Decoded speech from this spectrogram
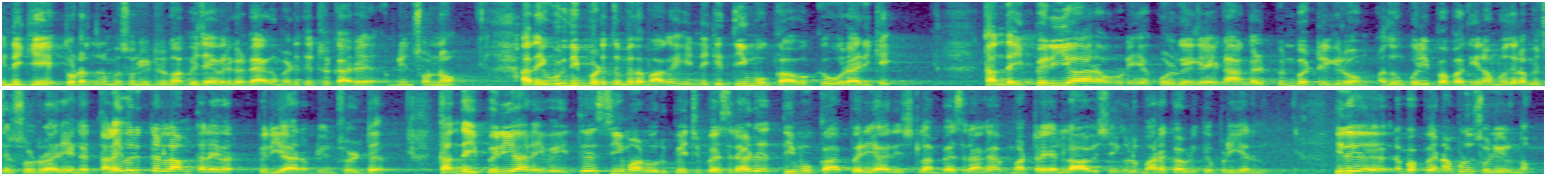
இன்றைக்கி தொடர்ந்து நம்ம சொல்லிட்டு இருக்கோம் விஜய் அவர்கள் வேகம் எடுத்துகிட்டு இருக்காரு அப்படின்னு சொன்னோம். அதை உறுதிப்படுத்தும் விதமாக இன்றைக்கி திமுகவுக்கு ஒரு அறிக்கை. தந்தை பெரியார் அவருடைய கொள்கைகளை நாங்கள் பின்பற்றுகிறோம். அதுவும் குறிப்பாக பார்த்தீங்கன்னா முதலமைச்சர் சொல்கிறாரு எங்கள் தலைவருக்கெல்லாம் தலைவர் பெரியார் அப்படின்னு சொல்லிட்டு தந்தை பெரியாரை வைத்து சீமான் ஒரு பேச்சு பேசுகிறாரு திமுக பெரியாரிஸ்ட்லாம் பேசுகிறாங்க மற்ற எல்லா விஷயங்களும் மறக்கவிழ்க்கப்படுகிறது இது நம்ம இப்போ நம்மளும் சொல்லியிருந்தோம்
